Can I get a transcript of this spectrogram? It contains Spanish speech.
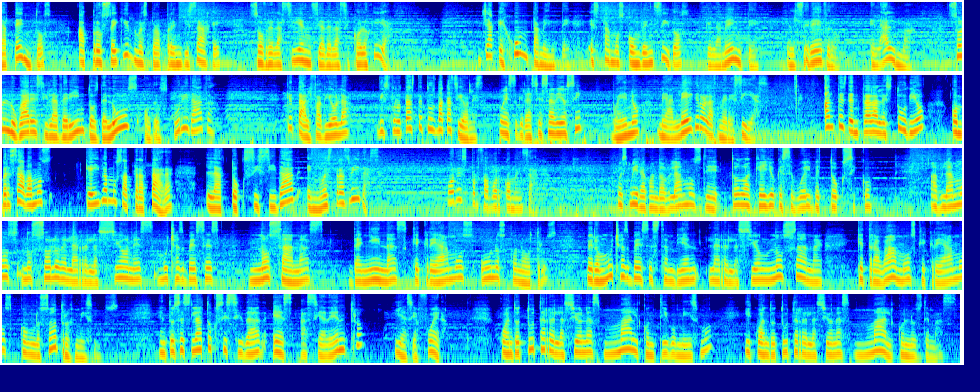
Y atentos a proseguir nuestro aprendizaje sobre la ciencia de la psicología, ya que juntamente estamos convencidos que la mente, el cerebro, el alma, son lugares y laberintos de luz o de oscuridad. ¿Qué tal, Fabiola? ¿Disfrutaste tus vacaciones? Pues gracias a Dios sí. Bueno, me alegro las merecías. Antes de entrar al estudio, conversábamos que íbamos a tratar la toxicidad en nuestras vidas. ¿Puedes, por favor, comenzar? Pues mira, cuando hablamos de todo aquello que se vuelve tóxico, hablamos no solo de las relaciones muchas veces no sanas, dañinas que creamos unos con otros, pero muchas veces también la relación no sana que trabamos, que creamos con nosotros mismos. Entonces la toxicidad es hacia adentro y hacia afuera. Cuando tú te relacionas mal contigo mismo y cuando tú te relacionas mal con los demás.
